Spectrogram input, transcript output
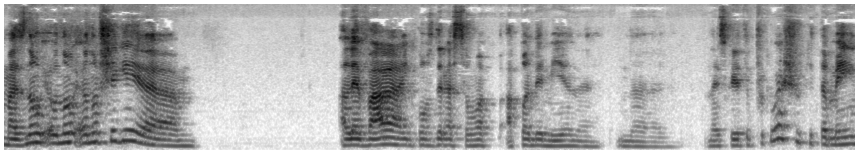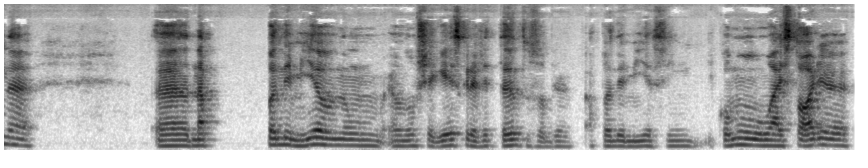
mas não, eu, não, eu não cheguei a, a levar em consideração a, a pandemia né, na, na escrita, porque eu acho que também na, uh, na pandemia eu não, eu não cheguei a escrever tanto sobre a pandemia, assim, e como a história,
